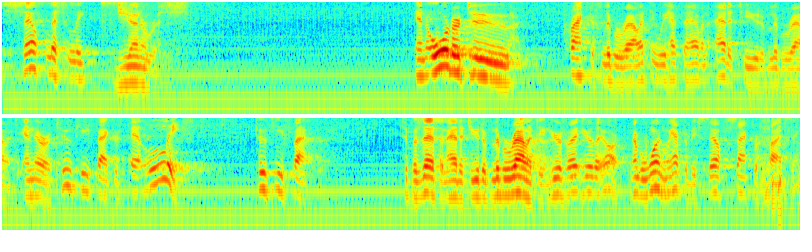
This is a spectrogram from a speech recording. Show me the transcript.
selflessly generous. In order to practice liberality, we have to have an attitude of liberality. And there are two key factors, at least two key factors to possess an attitude of liberality. And here's right here they are. Number one, we have to be self-sacrificing.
